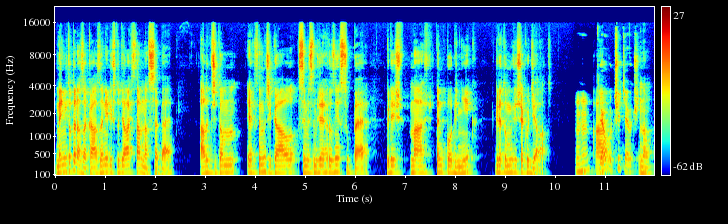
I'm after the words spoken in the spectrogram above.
není to teda zakázaný, když to děláš sám na sebe, ale přitom, jak jsem říkal, si myslím, že je hrozně super, když máš ten podnik, kde to můžeš jako dělat. Mm-hmm. A, jo, určitě, určitě. No,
